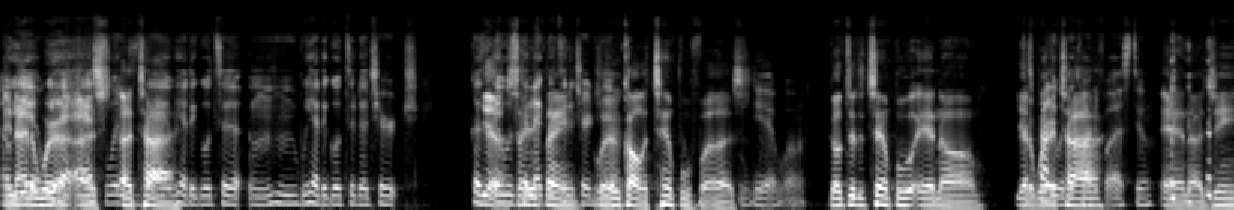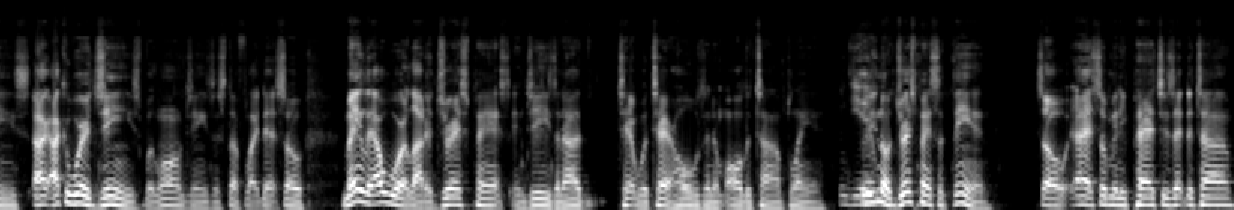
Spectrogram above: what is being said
Oh, and I had to yeah, wear we had a, a, tie. We had to go to hmm we had to go to the church because yeah, it was connected thing. to the church. Well, yeah. we call it temple for us. yeah, well, Go to the temple and um, you had to wear a tie for us too. and uh, jeans. I, I could wear jeans, but long jeans and stuff like that. So mainly, I wore a lot of dress pants and jeans, and I tear, would tear holes in them all the time playing. Yeah. you know, dress pants are thin, so I had so many patches at the time.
